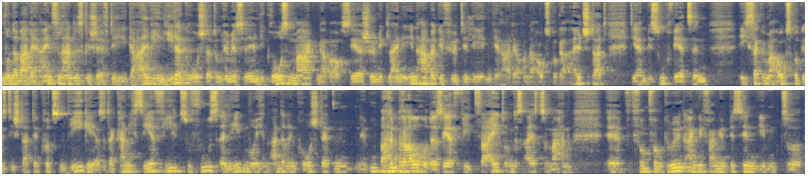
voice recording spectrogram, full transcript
wunderbare Einzelhandelsgeschäfte, egal wie in jeder Großstadt, um Himmels Willen, die großen Marken, aber auch sehr schöne kleine inhabergeführte Läden, gerade auch in der Augsburger Altstadt, die einen Besuch wert sind. Ich sage immer, Augsburg ist die Stadt der kurzen Wege. Also da kann ich sehr viel zu Fuß erleben, wo ich in anderen Großstädten eine U-Bahn brauche oder sehr viel Zeit, um das alles zu machen. Äh, vom, vom Grün angefangen bis hin eben zur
